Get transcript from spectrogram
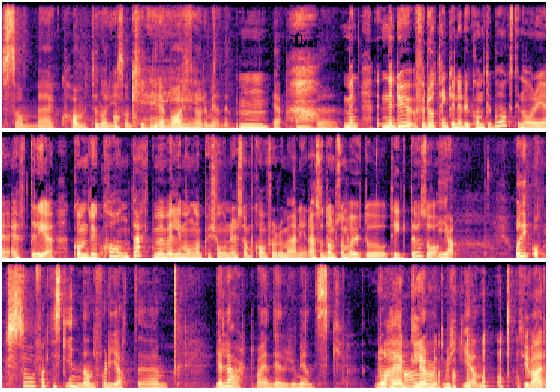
som uh, kom til Norge som tiggere, var fra Rumänien. Ja. Eh. Men når du, for da tenker jeg når du kom tilbake til Norge etter det, kom du i kontakt med veldig mange personer som kom fra Rumænien? Altså de som var ute og tiggde og så? Ja. Og også faktisk innan, fordi at uh, jeg lærte meg en del rumensk. Nå har jeg glemt mye igjen. Tyverr.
